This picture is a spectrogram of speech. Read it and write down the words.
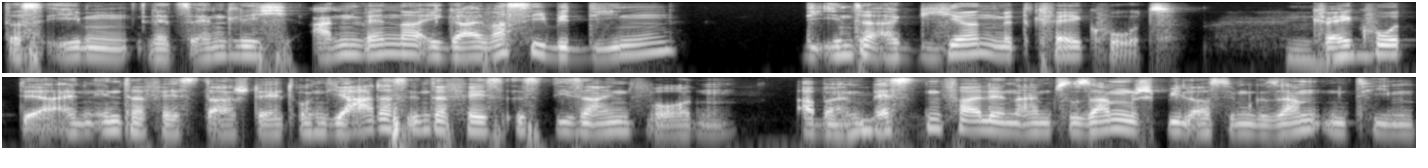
dass eben letztendlich Anwender, egal was sie bedienen, die interagieren mit Quellcode. Mhm. Quellcode, der ein Interface darstellt. Und ja, das Interface ist designt worden aber im mhm. besten Fall in einem Zusammenspiel aus dem gesamten Team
